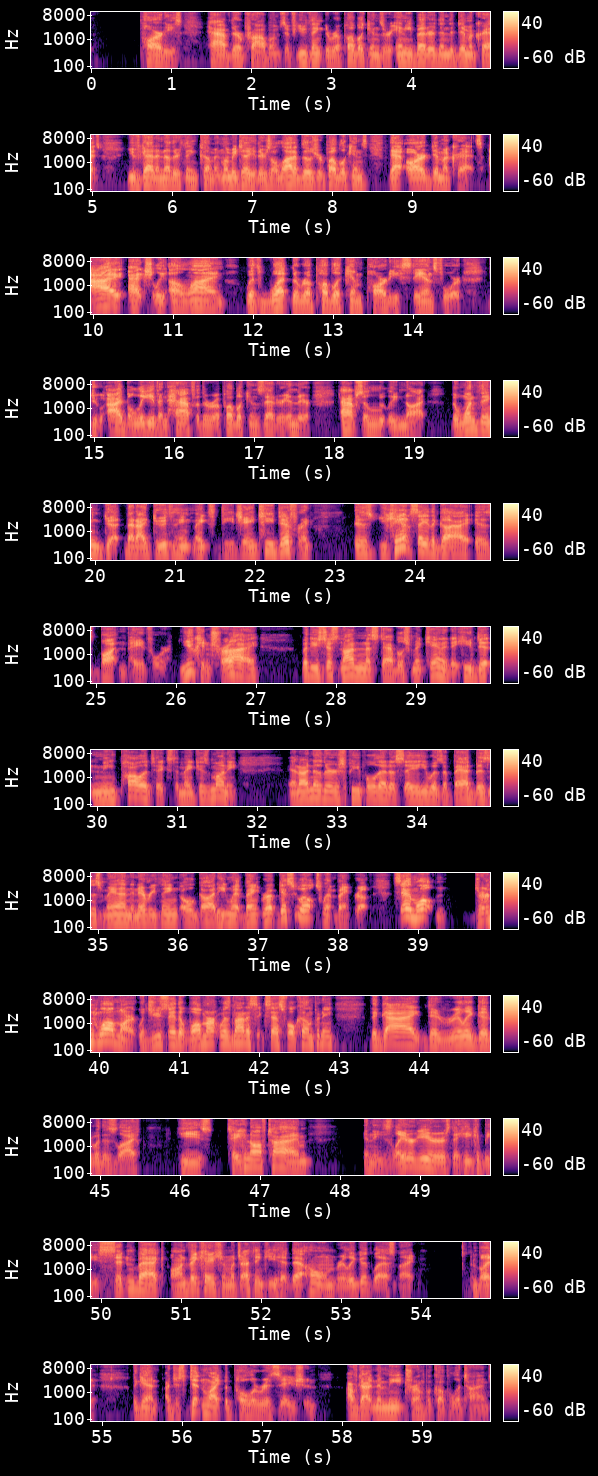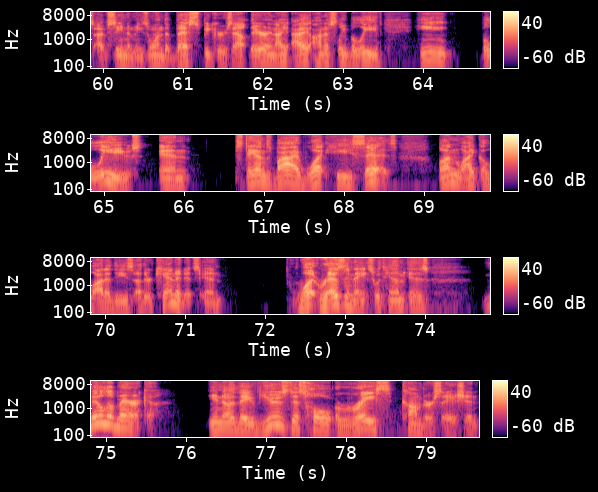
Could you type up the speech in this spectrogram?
parties have their problems. If you think the Republicans are any better than the Democrats, you've got another thing coming. Let me tell you, there's a lot of those Republicans that are Democrats. I actually align with what the Republican Party stands for. Do I believe in half of the Republicans that are in there? Absolutely not. The one thing that I do think makes DJT different is you can't say the guy is bought and paid for. You can try but he's just not an establishment candidate. He didn't need politics to make his money. And I know there's people that say he was a bad businessman and everything. Oh God, he went bankrupt. Guess who else went bankrupt? Sam Walton during Walmart. Would you say that Walmart was not a successful company? The guy did really good with his life. He's taken off time in these later years that he could be sitting back on vacation, which I think he hit that home really good last night. But again, I just didn't like the polarization. I've gotten to meet Trump a couple of times. I've seen him. He's one of the best speakers out there. And I, I honestly believe he believes and stands by what he says, unlike a lot of these other candidates. And what resonates with him is middle America. You know, they've used this whole race conversation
